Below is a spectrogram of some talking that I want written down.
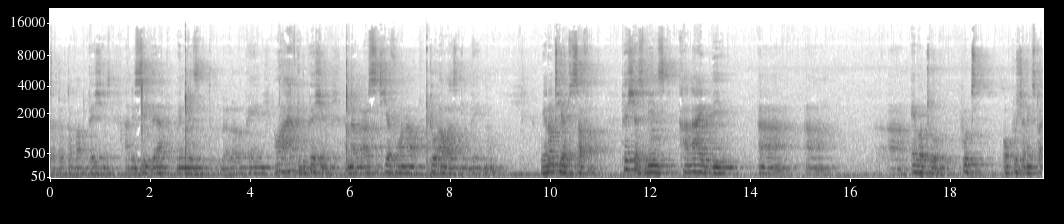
talked about patience, and you sit there when there's a lot of pain. Oh, I have to be patient, and I'll sit here for one hour, two hours in pain. No? We are not here to suffer. Patience means, can I be uh, uh, uh, able to put or push an extra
